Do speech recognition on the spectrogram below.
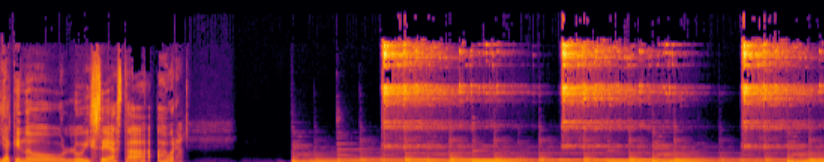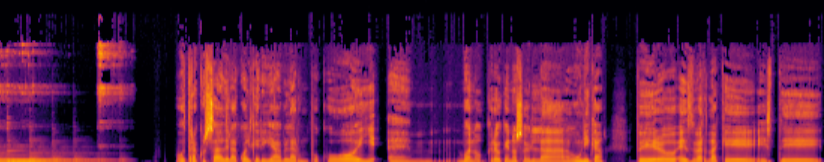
ya que no lo hice hasta ahora. Otra cosa de la cual quería hablar un poco hoy, em, bueno, creo que no soy la única, pero es verdad que este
